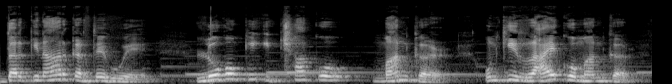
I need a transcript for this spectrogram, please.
दरकिनार करते हुए, लोगों की इच्छा को मानकर, उनकी राय को मानकर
